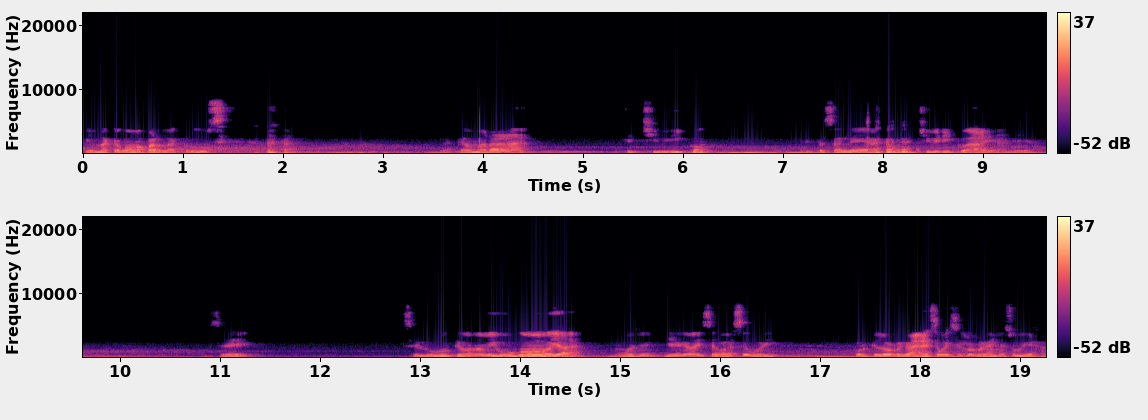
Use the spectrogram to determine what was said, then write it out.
tiene una caguama para la cruz. la cámara, el chivirico. Ahorita sale a cámara el chivirico. Ah, ya, ya, ya. Se, se Hugo, ¿qué onda mi Hugo? Ya, nomás llega y se va ese güey. Porque lo regaña, ese güey sí lo regaña su vieja.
